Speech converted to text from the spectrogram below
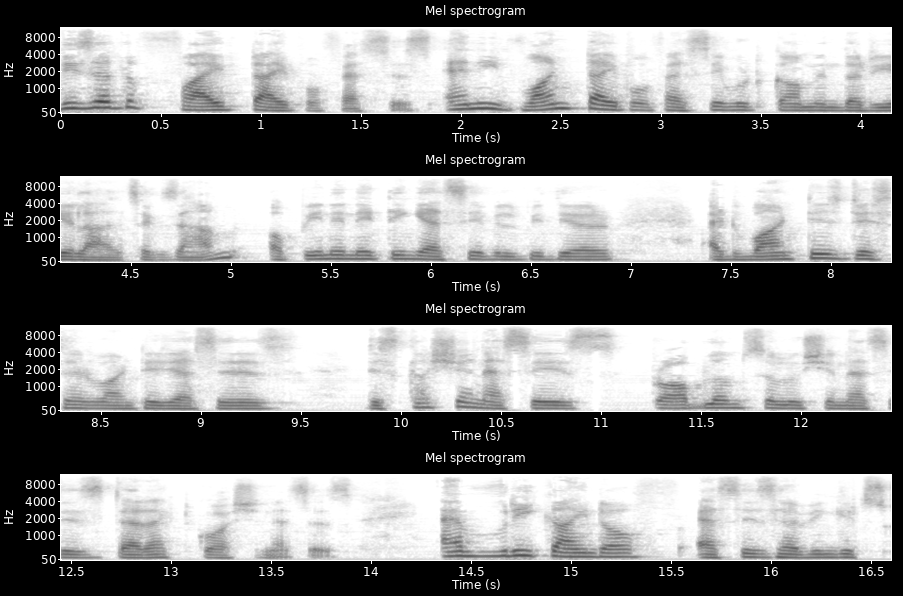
these are the five type of essays. Any one type of essay would come in the real IELTS exam. Opinionating essay will be there. Advantage, disadvantage essays, discussion essays, problem solution essays, direct question essays. Every kind of essays having its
